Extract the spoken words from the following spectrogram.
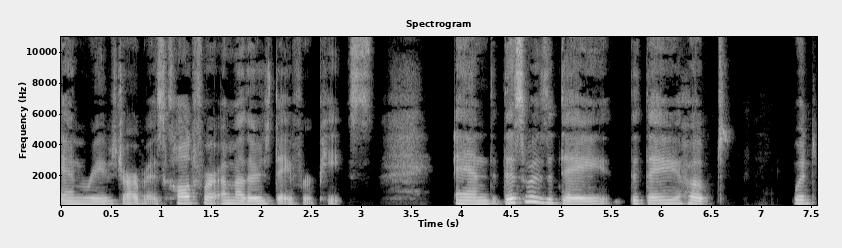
Anne Reeves Jarvis called for a Mother's Day for Peace. And this was a day that they hoped would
